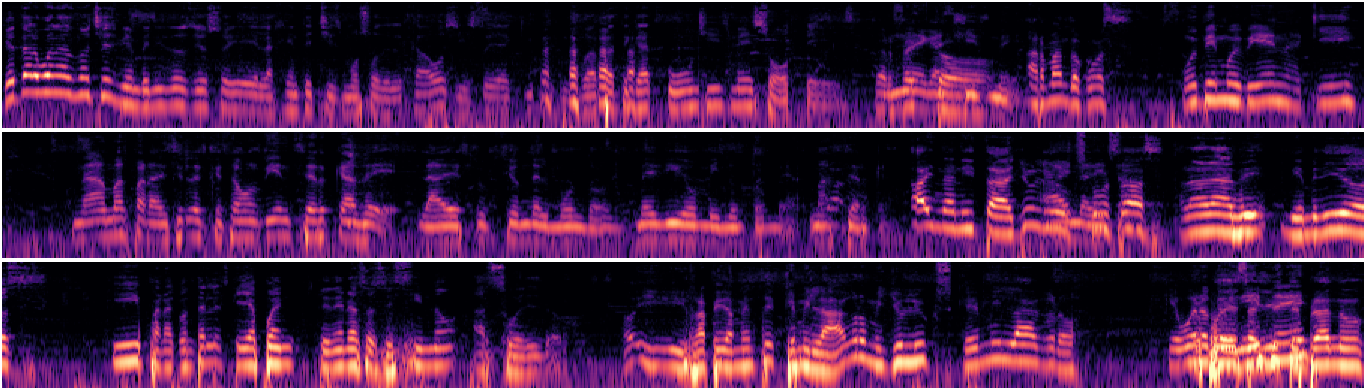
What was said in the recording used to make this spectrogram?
¿Qué tal? Buenas noches, bienvenidos. Yo soy el agente chismoso del caos y estoy aquí porque les voy a platicar un chismesote. Perfecto. mega chisme. Armando, ¿cómo es? Muy bien, muy bien. Aquí nada más para decirles que estamos bien cerca de la destrucción del mundo. Medio minuto me- más cerca. Ay, nanita, Julius, Ay, ¿cómo estás? Hola, hola, bi- bienvenidos. Y para contarles que ya pueden tener a su asesino a sueldo. Oh, y, y rápidamente, qué milagro, mi Julius, qué milagro. Qué bueno No que puede salir temprano.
